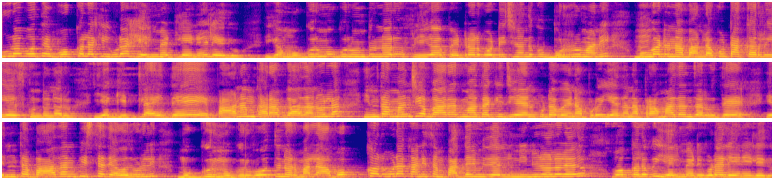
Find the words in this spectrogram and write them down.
చూడబోతే ఒక్కలకి కూడా హెల్మెట్ లేనే లేదు. ఇక ముగ్గురు ముగ్గురు ఉంటున్నారు ఫ్రీగా పెట్రోల్ కొట్టించినందుకు బుర్రుమని ముంగటున్న బండ్లకు టక్కర్లు చేసుకుంటున్నారు. ఇక గిట్ల అయితే పానం ఖరాబ్ కాదనులా ఇంత మంచిగా భారత్ మాతకి చేయనుకుంటూ పోయినప్పుడు ఏదైనా ప్రమాదం జరిగితే ఎంత బాధ అనిపిస్తుంది. చూడలి ముగ్గురు ముగ్గురు పోతున్నారు. మళ్ళీ ఆ ఒక్కరు కూడా కనీసం పద్దెనిమిది ఏళ్ళు నిన్నులో లేదు ఒక్కరికి హెల్మెట్ కూడా లేనే లేదు.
